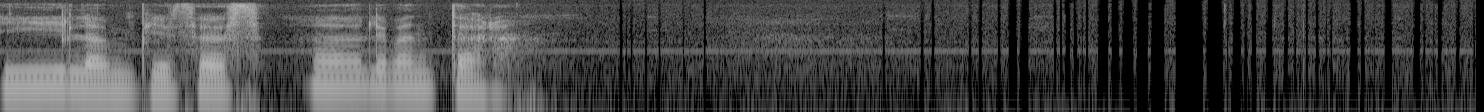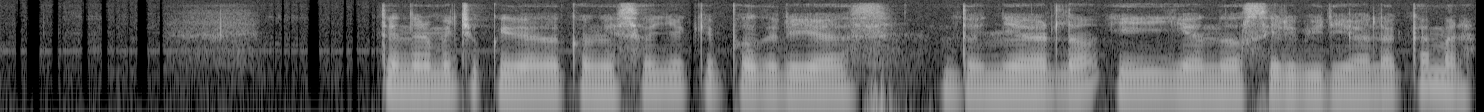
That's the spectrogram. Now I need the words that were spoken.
y la empiezas a levantar. Tener mucho cuidado con eso ya que podrías dañarlo y ya no serviría la cámara.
